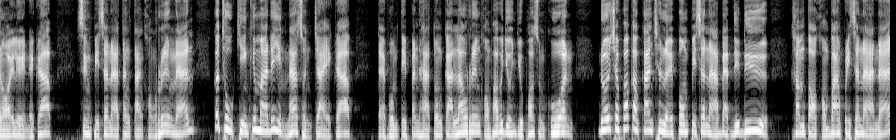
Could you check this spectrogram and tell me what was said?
น้อยเลยนะครับ ซึ่งปริศนาต่างๆ ของเรื่องนั้น ก็ถูกเขียนขึ้นมาได้อย่างน่าสนใจครับ แต่ผมติดปัญหาตรงการเล่าเรื่องของภาพยนตร์อยู่พอสมควร โดยเฉพาะกับการเฉลยปมปริศนาแบบดื้อๆคำตอบของบางปริศนานั้น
